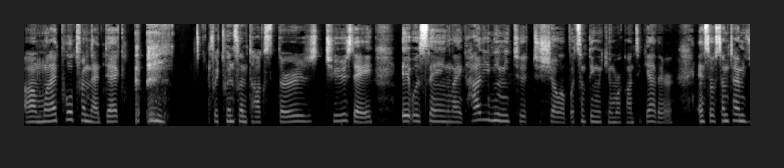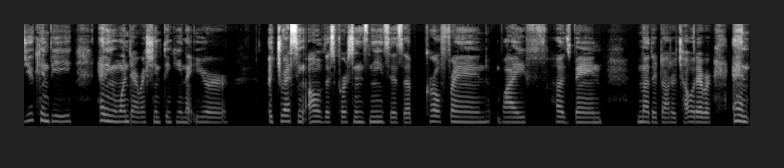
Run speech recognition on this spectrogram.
um, when i pulled from that deck for Twin Flame Talks Thursday, Tuesday, it was saying like, how do you need me to, to show up? What's something we can work on together? And so sometimes you can be heading in one direction thinking that you're addressing all of this person's needs as a girlfriend, wife, husband, mother, daughter, child, whatever. And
